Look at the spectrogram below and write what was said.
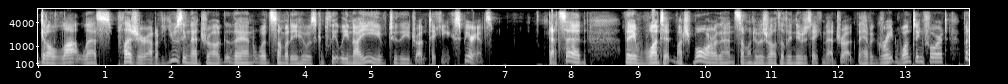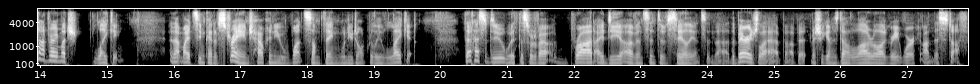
get a lot less pleasure out of using that drug than would somebody who is completely naive to the drug taking experience. That said, they want it much more than someone who is relatively new to taking that drug. They have a great wanting for it, but not very much liking. And that might seem kind of strange. How can you want something when you don't really like it? That has to do with the sort of broad idea of incentive salience. And uh, the Berridge Lab up at Michigan has done a lot, a lot of great work on this stuff.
